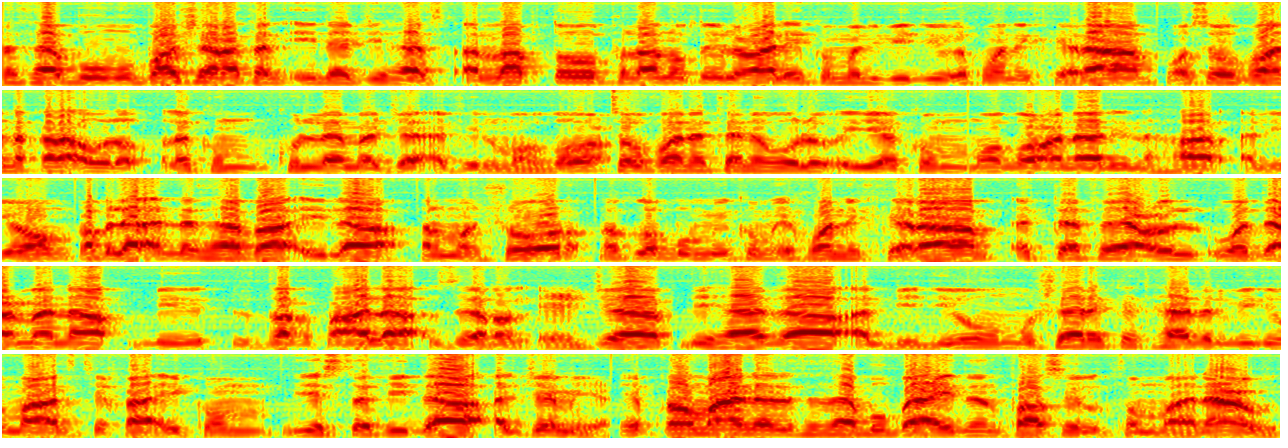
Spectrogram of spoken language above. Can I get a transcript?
نذهب مباشرة إلى جهاز اللابتوب. لا نطيل عليكم الفيديو إخواني الكرام وسوف نقرأ لكم كل ما جاء في الموضوع. سوف نتناول إياكم موضوعنا لنهار اليوم. قبل أن نذهب إلى المنشور نطلب منكم إخواني الكرام التفاعل ودعمنا بالضغط على زر الإعجاب. لهذا الفيديو مشاركة هذا الفيديو مع أصدقائكم ليستفيد الجميع. ابقوا معنا لا تذهبوا بعيدا فاصل ثم نعود.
